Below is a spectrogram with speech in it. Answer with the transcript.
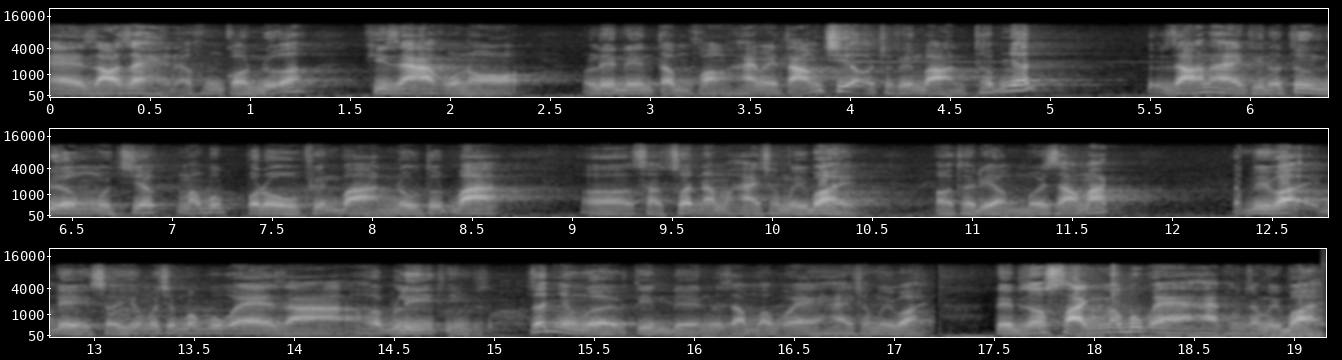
Air giá rẻ đã không còn nữa. Khi giá của nó lên đến tầm khoảng 28 triệu cho phiên bản thấp nhất giá này thì nó tương đương một chiếc MacBook Pro phiên bản Note 3 uh, ờ, sản xuất năm 2017 ở thời điểm mới ra mắt. Vì vậy để sở hữu một chiếc MacBook Air giá hợp lý thì rất nhiều người tìm đến với dòng MacBook Air 2017 để so sánh MacBook Air 2017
